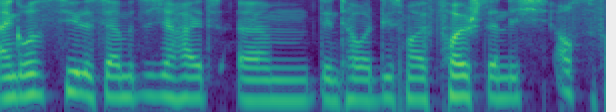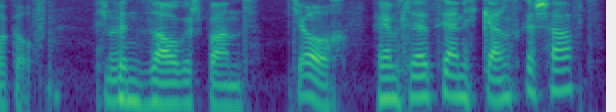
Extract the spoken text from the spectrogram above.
ein großes Ziel ist ja mit Sicherheit, ähm, den Tower diesmal vollständig auszuverkaufen. Ich ne? bin sau gespannt. Ich auch. Wir haben es letztes Jahr nicht ganz geschafft.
